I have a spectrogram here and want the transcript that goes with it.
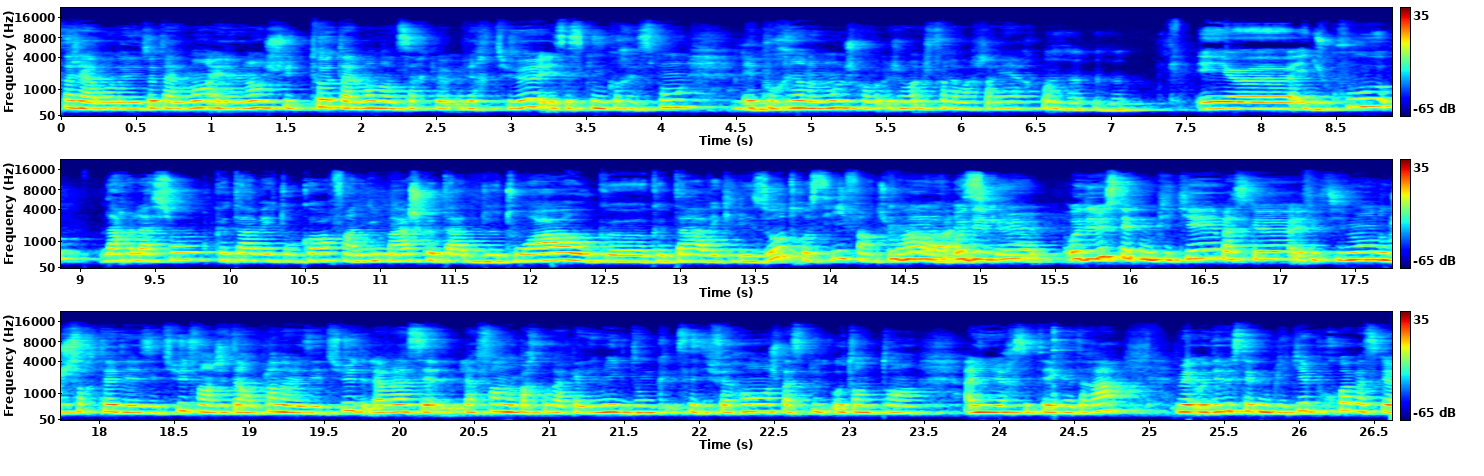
ça j'ai abandonné totalement. Et là maintenant je suis totalement dans le cercle vertueux et c'est ce qui me correspond. Et Mhm. pour rien au monde je, je, je ferai marche arrière quoi. Mhm. Et, euh, et, du coup, la relation que tu as avec ton corps, enfin l'image que tu as de toi ou que, que tu as avec les autres aussi, enfin tu vois. Mhm. au, début, au début, c'était compliqué parce que effectivement, donc je sortais des études, enfin j'étais en plein dans mes études. Là voilà, c'est la fin de mon parcours académique, donc c'est différent, je passe plus autant de temps à l'université, etc. Mais au début, c'était compliqué. Pourquoi? Parce que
